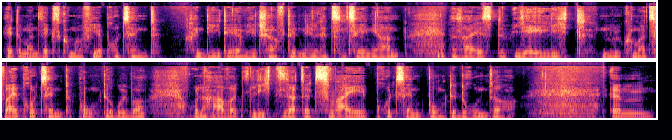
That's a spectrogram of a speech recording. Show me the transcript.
hätte man 6,4 Prozent Rendite erwirtschaftet in den letzten zehn Jahren. Das heißt, Yale liegt 0,2 Prozentpunkte rüber und Harvard liegt satte zwei Prozentpunkte drunter. Ähm,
